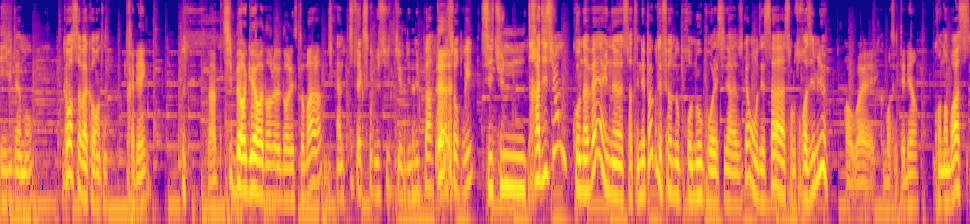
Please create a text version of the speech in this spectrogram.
évidemment. Comment ça va Corentin? Très bien. Un petit burger dans le dans l'estomac là. un petit accent du sud qui est venu de nulle part, qui m'a surpris. C'est une tradition qu'on avait à une certaine époque de faire nos pronos pour les Oscars. On faisait ça sur le troisième lieu, Oh ouais, comment c'était bien. qu'on embrasse,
